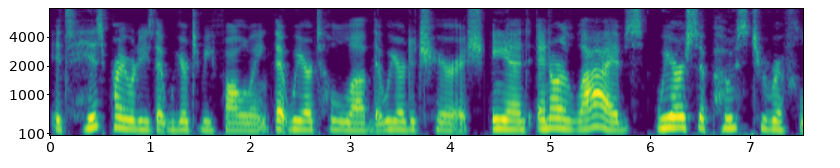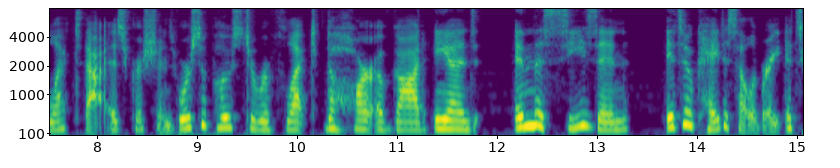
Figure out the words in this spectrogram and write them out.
It's His priorities that we are to be following, that we are to love, that we are to cherish. And in our lives, we are supposed to reflect that as Christians. We're supposed to reflect the heart of God. And in this season, it's okay to celebrate. It's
